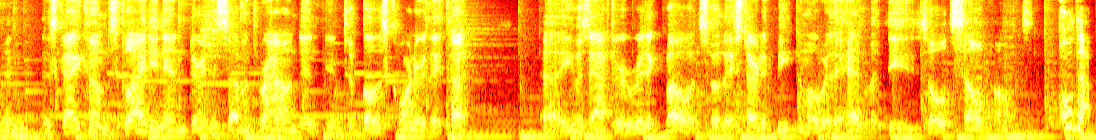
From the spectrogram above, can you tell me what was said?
when this guy comes gliding in during the seventh round in, into Bowe's corner, they thought, uh, he was after Riddick Bowe, and so they started beating him over the head with these old cell phones. Hold up,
